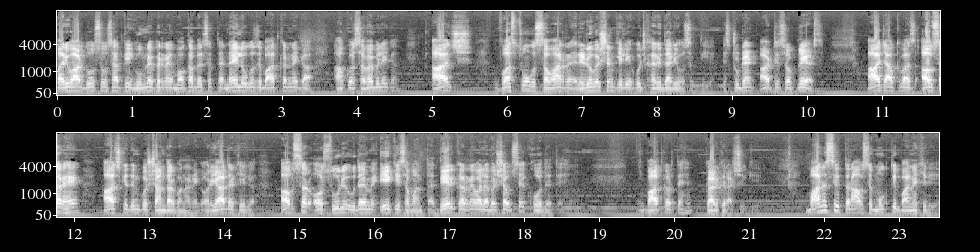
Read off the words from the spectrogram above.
परिवार दोस्तों के साथ कहीं घूमने फिरने का मौका मिल सकता है, नए लोगों से बात करने का आपको समय मिलेगा। आज वस्तुओं को संवारने रिनोवेशन के लिए कुछ खरीदारी हो सकती है। स्टूडेंट आर्टिस्ट और प्लेयर्स आज आपके पास अवसर है, आज के दिन को शानदार बनाने का। और याद रखिएगा अवसर और सूर्य उदय में एक ही समानता देर करने वाले हमेशा उसे खो देते हैं। बात करते हैं कर्क राशि की। मानसिक तनाव से मुक्ति पाने के लिए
